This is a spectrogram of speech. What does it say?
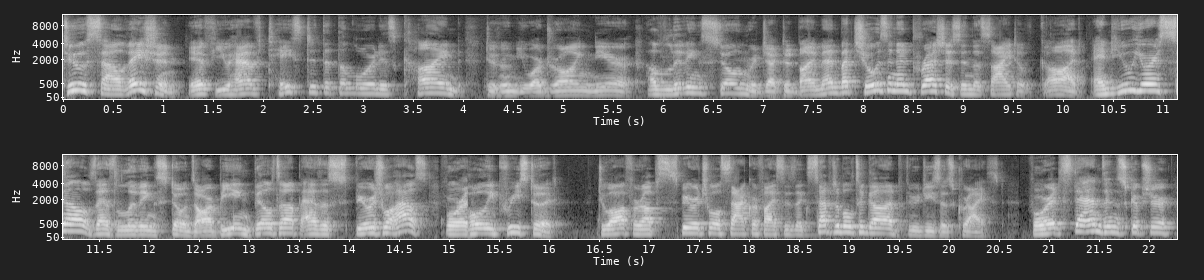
to salvation, if you have tasted that the Lord is kind, to whom you are drawing near, a living stone rejected by men, but chosen and precious in the sight of God. And you yourselves as living stones are being built up as a spiritual house for a holy priesthood, to offer up spiritual sacrifices acceptable to God through Jesus Christ. For it stands in Scripture,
